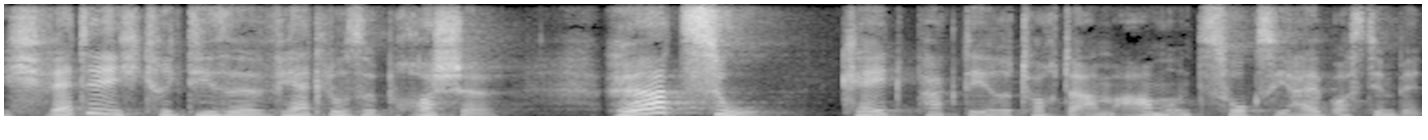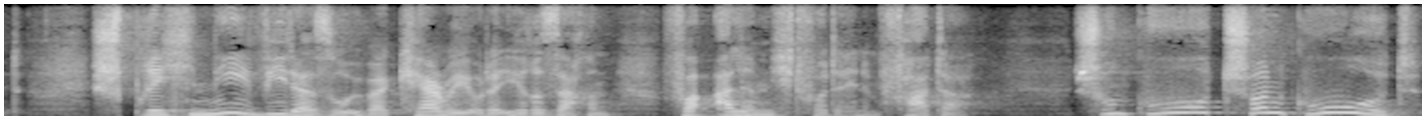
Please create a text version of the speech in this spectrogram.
Ich wette, ich krieg diese wertlose Brosche. Hör zu! Kate packte ihre Tochter am Arm und zog sie halb aus dem Bett. Sprich nie wieder so über Carrie oder ihre Sachen, vor allem nicht vor deinem Vater. Schon gut, schon gut.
